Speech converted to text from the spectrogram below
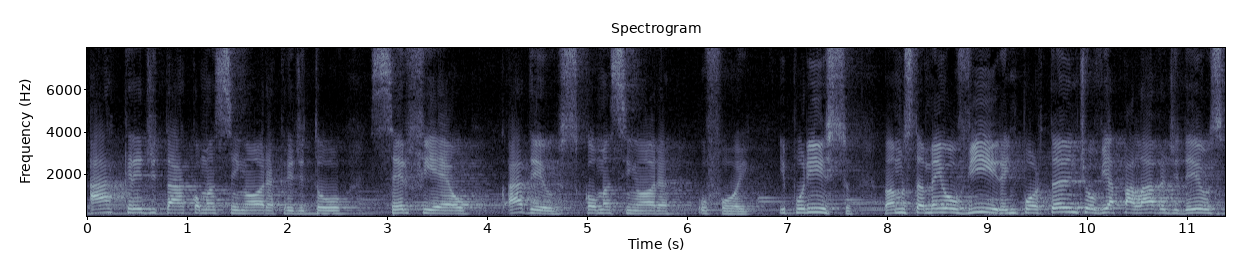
acreditar como a senhora acreditou, ser fiel a Deus como a senhora o foi. E por isso, vamos também ouvir, é importante ouvir a palavra de Deus,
